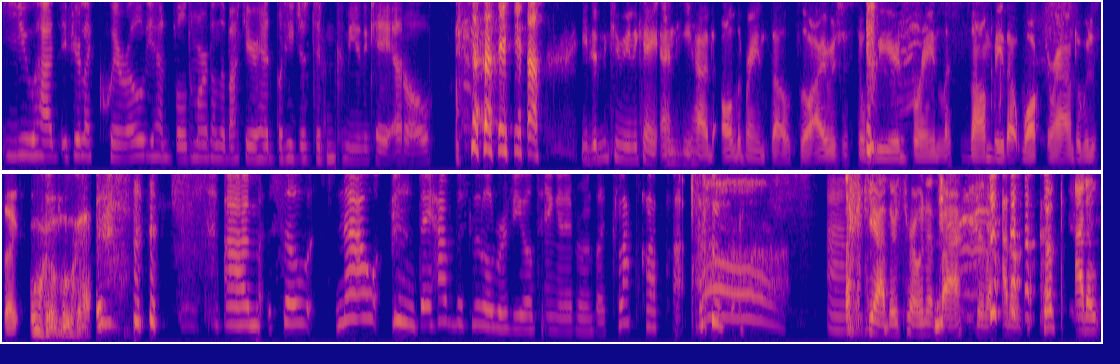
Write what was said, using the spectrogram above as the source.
you had if you're like Quirrell, you had Voldemort on the back of your head, but he just didn't communicate at all. yeah, he didn't communicate, and he had all the brain cells. So I was just a weird, brainless zombie that walked around and was just like ooga booga. um. So now they have this little reveal thing, and everyone's like clap, clap, clap. um, yeah, they're throwing it back. They're like, I don't cook, I don't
